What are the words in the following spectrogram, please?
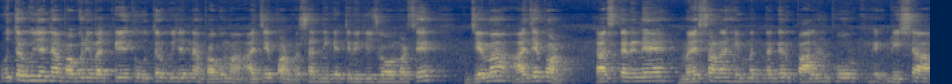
ઉત્તર ગુજરાતના ભાગોની વાત કરીએ તો ઉત્તર ગુજરાતના ભાગોમાં આજે પણ વરસાદની ગતિવિધિ જોવા મળશે. જેમાં આજે પણ ખાસ કરીને મહેસાણા, હિંમતનગર, પાલનપુર ડીસા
